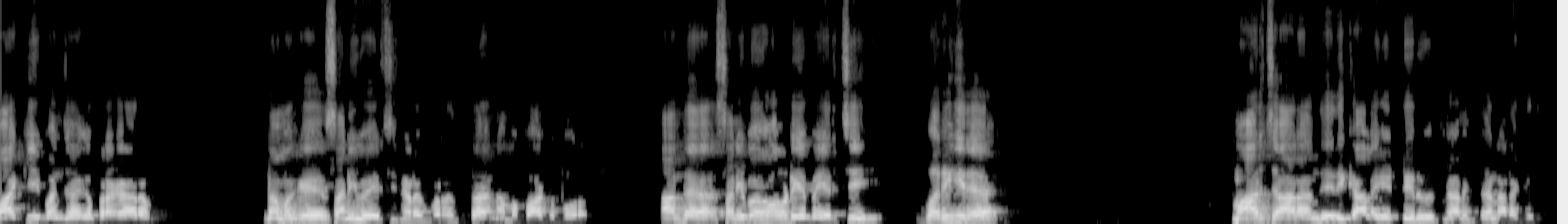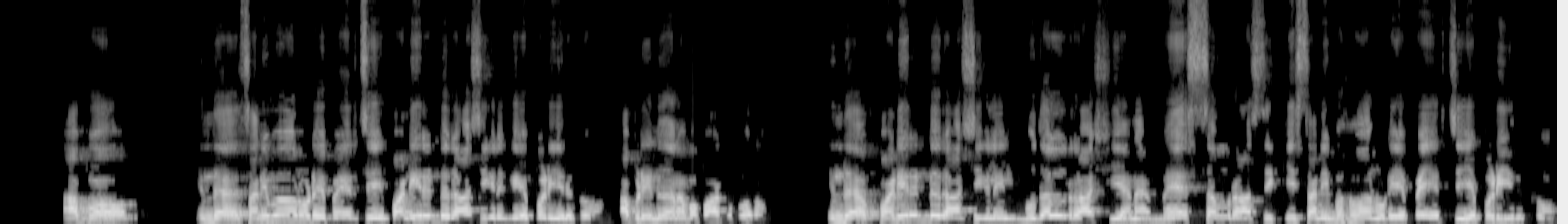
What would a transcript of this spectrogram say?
வாக்கிய பஞ்சாங்க பிரகாரம் நமக்கு சனி பயிற்சி நடக்கிறது தான் நம்ம பார்க்க போறோம். அந்த சனி பகவானுடைய பயிற்சி வருகிற மார்ச் ஆறாம் தேதி காலை எட்டு இருபத்தி நாலுக்கு தான் நடக்குது. அப்போ இந்த சனி பகவானுடைய பயிற்சி பனிரெண்டு ராசிகளுக்கு எப்படி இருக்கும் அப்படின்னு தான் நம்ம பார்க்க போறோம். இந்த பனிரெண்டு ராசிகளில் முதல் ராசியான மேசம் ராசிக்கு சனி பகவானுடைய பெயர்ச்சி எப்படி இருக்கும்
